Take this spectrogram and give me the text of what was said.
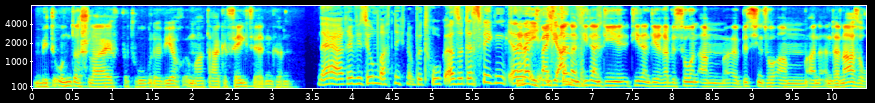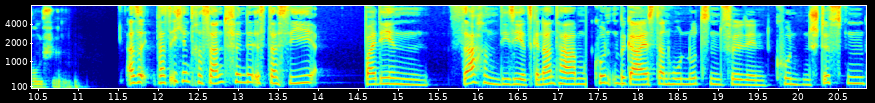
mit Unterschleif, Betrug oder wie auch immer da gefaked werden können. Naja, Revision macht nicht nur Betrug. Also deswegen. Äh, nein, nein, ich meine die anderen, die dann die, die dann die Revision am äh, bisschen so am, an, an der Nase rumführen. Also was ich interessant finde, ist, dass Sie bei den Sachen, die Sie jetzt genannt haben, Kunden begeistern, hohen Nutzen für den Kunden stiften,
